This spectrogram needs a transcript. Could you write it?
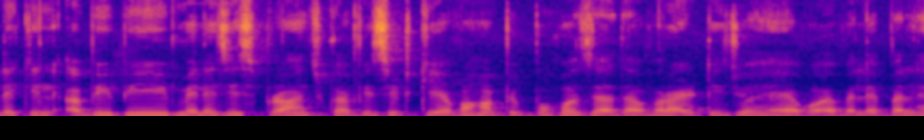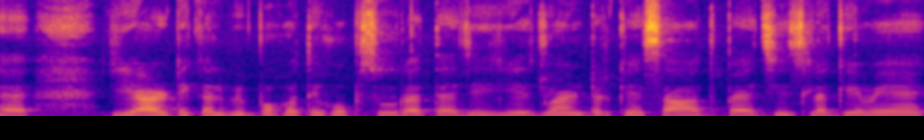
लेकिन अभी भी मैंने जिस ब्रांच का विज़िट किया, वहाँ पे बहुत ज़्यादा वैरायटी जो है वो अवेलेबल है। ये आर्टिकल भी बहुत ही खूबसूरत है जी। ये जॉइंटर के साथ पैचेस लगे हुए हैं।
